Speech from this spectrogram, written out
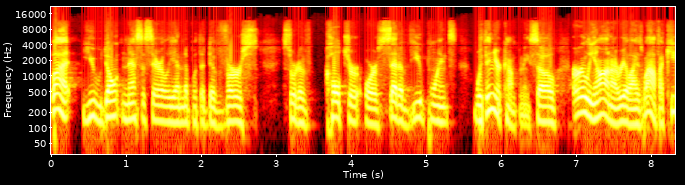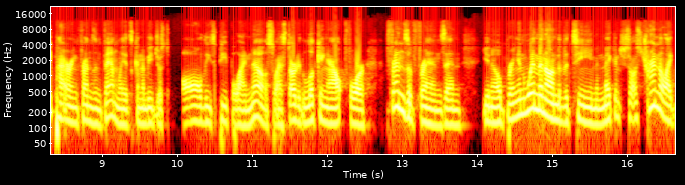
but you don't necessarily end up with a diverse sort of culture or set of viewpoints within your company. So early on, I realized, wow, if I keep hiring friends and family, it's going to be just all these people I know. So I started looking out for friends of friends and, you know, bringing women onto the team and making sure. So I was trying to like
